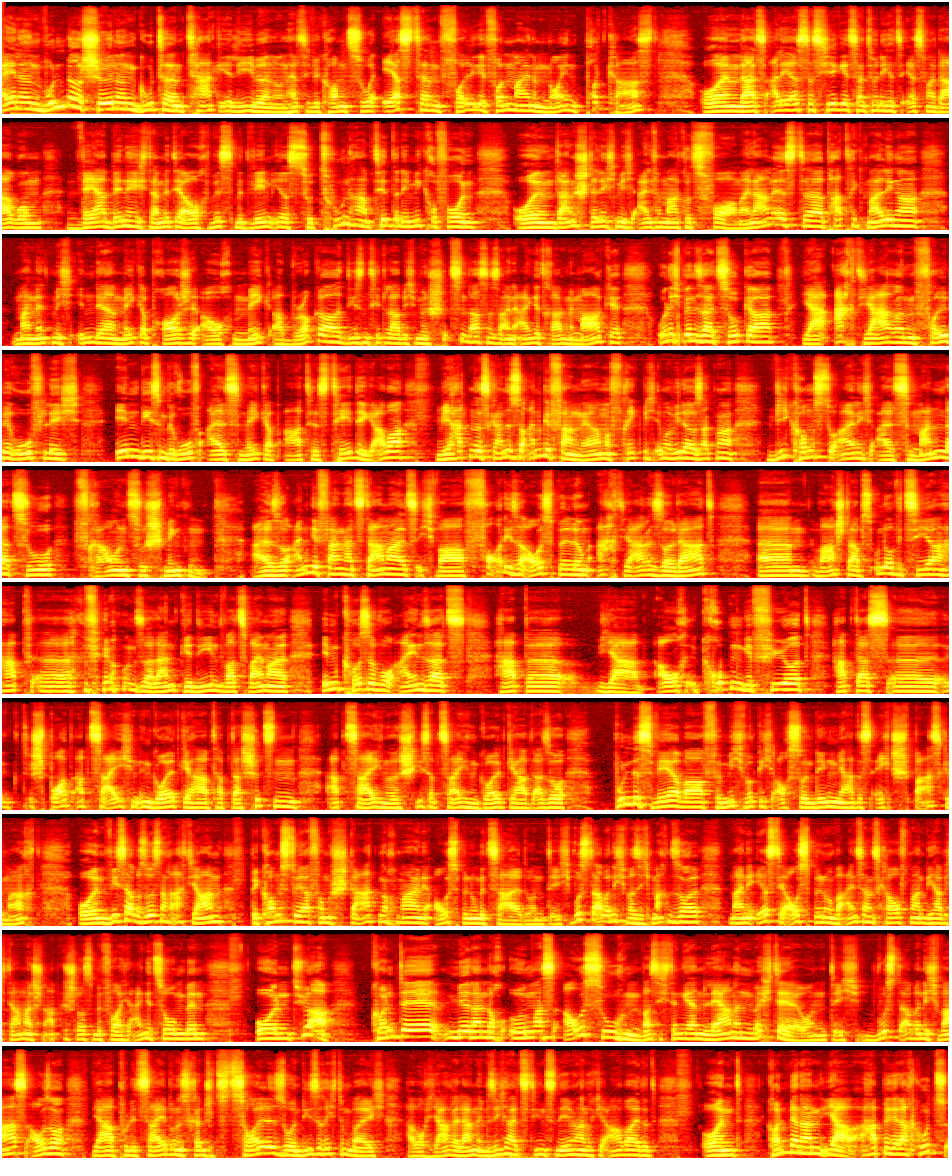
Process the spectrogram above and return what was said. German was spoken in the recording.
Einen wunderschönen guten Tag, ihr Lieben, und herzlich willkommen zur ersten Folge von meinem neuen Podcast. Und als allererstes hier geht es natürlich jetzt erstmal darum, wer bin ich, damit ihr auch wisst, mit wem ihr es zu tun habt hinter dem Mikrofon. Und dann stelle ich mich einfach mal kurz vor. Mein Name ist äh, Patrick Mallinger. Man nennt mich in der Make-up-Branche auch Make-up-Rocker. Diesen Titel habe ich mir schützen lassen. Das ist eine eingetragene Marke. Und ich bin seit circa ja, acht Jahren vollberuflich in diesem Beruf als Make-up-Artist tätig. Aber wir hatten das Ganze so angefangen. Ja? Man fragt mich immer wieder, sag mal, wie kommst du eigentlich als Mann dazu, Frauen zu schminken? Also angefangen hat es damals, ich war vor dieser Ausbildung acht Jahre Soldat, ähm, war Stabsunteroffizier, habe äh, für unser Land gedient, war zweimal im Kosovo-Einsatz, habe äh, ja auch Gruppen geführt, habe das äh, Sportabzeichen in Gold gehabt, habe das Schützenabzeichen oder Schießabzeichen in Gold gehabt. Also Bundeswehr war für mich wirklich auch so ein Ding. Mir hat es echt Spaß gemacht. Und wie es aber so ist, nach acht Jahren bekommst du ja vom Staat nochmal eine Ausbildung bezahlt. Und ich wusste aber nicht, was ich machen soll. Meine erste Ausbildung war Einzelhandelskaufmann. Die habe ich damals schon abgeschlossen, bevor ich eingezogen bin. Und ja, konnte mir dann noch irgendwas aussuchen, was ich denn gerne lernen möchte. Und ich wusste aber nicht was, außer ja, Polizei, Bundesgrenzschutz, Zoll, so in diese Richtung, weil ich habe auch jahrelang im Sicherheitsdienst nebenher noch gearbeitet und konnte mir dann, ja, habe mir gedacht, gut,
